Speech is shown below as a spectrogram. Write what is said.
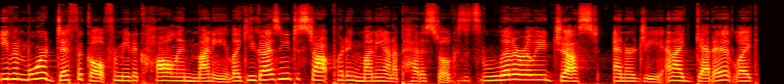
even more difficult for me to call in money. Like, you guys need to stop putting money on a pedestal because it's literally just energy. And I get it. Like,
